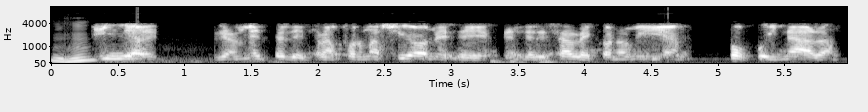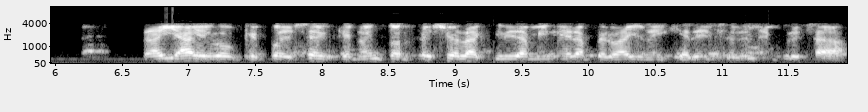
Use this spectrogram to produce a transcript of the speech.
y de realmente de transformaciones, de, enderezar la economía, poco y nada. Hay algo que puede ser que no entorpeció la actividad minera, pero hay una injerencia de la empresa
